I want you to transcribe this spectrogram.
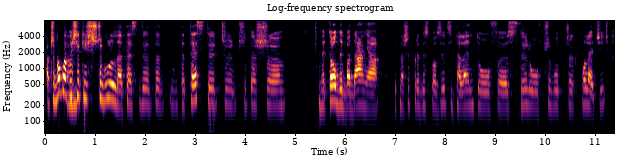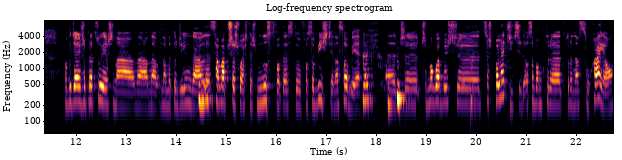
A czy mogłabyś mhm. jakieś szczególne testy, te, te testy, czy, czy też e, metody badania tych naszych predyspozycji, talentów, e, stylów przywódczych polecić. Powiedziałaś, że pracujesz na, na, na, na metodzie Junga, ale mhm. sama przeszłaś też mnóstwo testów osobiście na sobie. Tak. E, czy, czy mogłabyś e, coś polecić osobom, które, które nas słuchają?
